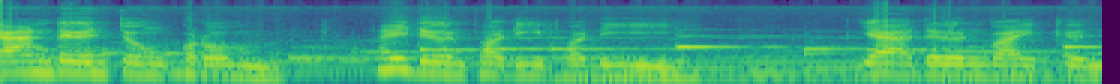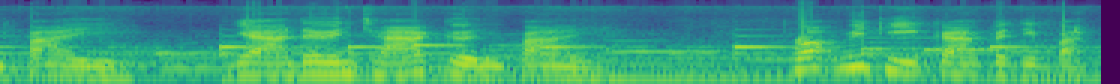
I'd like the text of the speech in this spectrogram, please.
การเดินจงกรมให้เดินพอดีพอดี อย่าเดินไวเกินไป อย่าเดินช้าเกินไป เพราะวิธีการปฏิบัติ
